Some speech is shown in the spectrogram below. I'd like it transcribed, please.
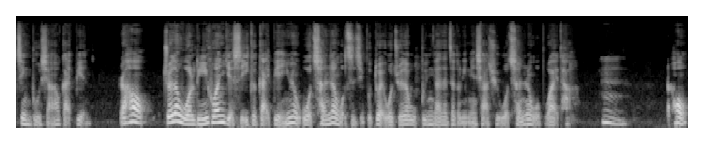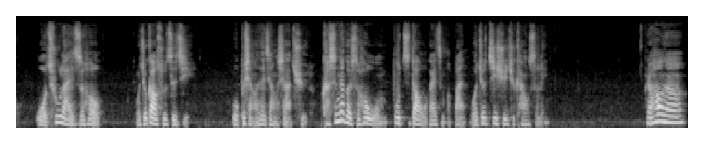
进步，想要改变，然后觉得我离婚也是一个改变，因为我承认我自己不对，我觉得我不应该在这个里面下去，我承认我不爱他，嗯。然后我出来之后，我就告诉自己，我不想要再这样下去了。可是那个时候我不知道我该怎么办，我就继续去 counseling。然后呢，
